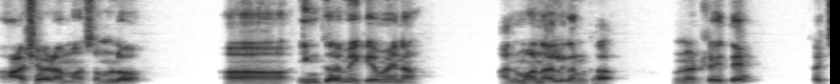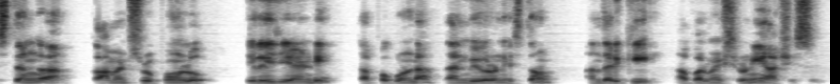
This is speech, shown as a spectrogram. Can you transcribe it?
ఆషాఢ మాసంలో ఇంకా మీకు ఏమైనా అనుమానాలు కనుక ఉన్నట్లయితే ఖచ్చితంగా కామెంట్స్ రూపంలో తెలియజేయండి. తప్పకుండా దాని వివరణ ఇస్తాం. అందరికీ ఆ పరమేశ్వరుని ఆశీస్సులు.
